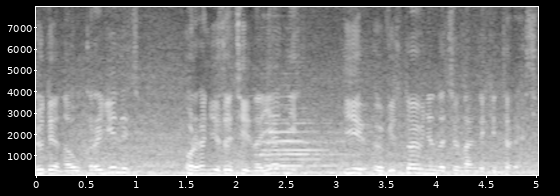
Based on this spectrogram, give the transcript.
Людина українець, організаційна єдність і відстоювання національних інтересів.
